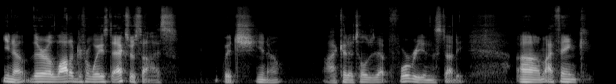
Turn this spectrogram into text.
you know, there are a lot of different ways to exercise, which, you know, I could have told you that before reading the study. Um, I think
